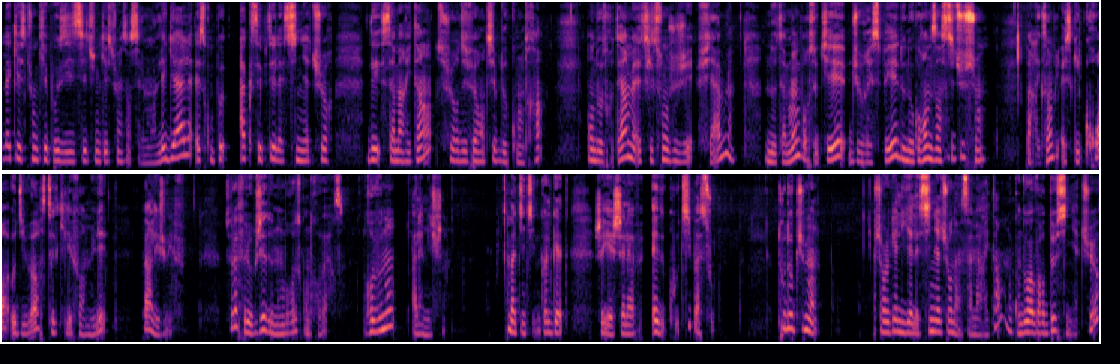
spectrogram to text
La question qui est posée ici est une question essentiellement légale. Est-ce qu'on peut accepter la signature des Samaritains sur différents types de contrats? En d'autres termes, est-ce qu'ils sont jugés fiables, notamment pour ce qui est du respect de nos grandes institutions? Par exemple, est-ce qu'ils croient au divorce tel qu'il est formulé par les Juifs? Cela fait l'objet de nombreuses controverses. Revenons à la Mishnah. Matitin Kolget, Sheyeshelav Ed Kuti Tout document sur lequel il y a la signature d'un samaritain, donc on doit avoir deux signatures,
